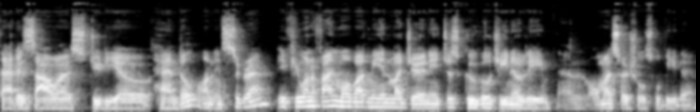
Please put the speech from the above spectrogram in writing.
That is our studio handle on Instagram. If you want to find more about me and my journey, just Google Gino Lee, and all my socials will be there.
